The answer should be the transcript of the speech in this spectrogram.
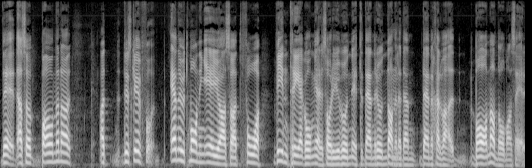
det, alltså banorna att du ska ju få, en utmaning är ju alltså att få vinn tre gånger så har du ju vunnit den rundan mm. eller den, den själva banan då om man säger.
